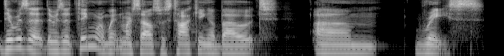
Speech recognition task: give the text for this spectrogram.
there was a there was a thing where Wynton Marsalis was talking about um race.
